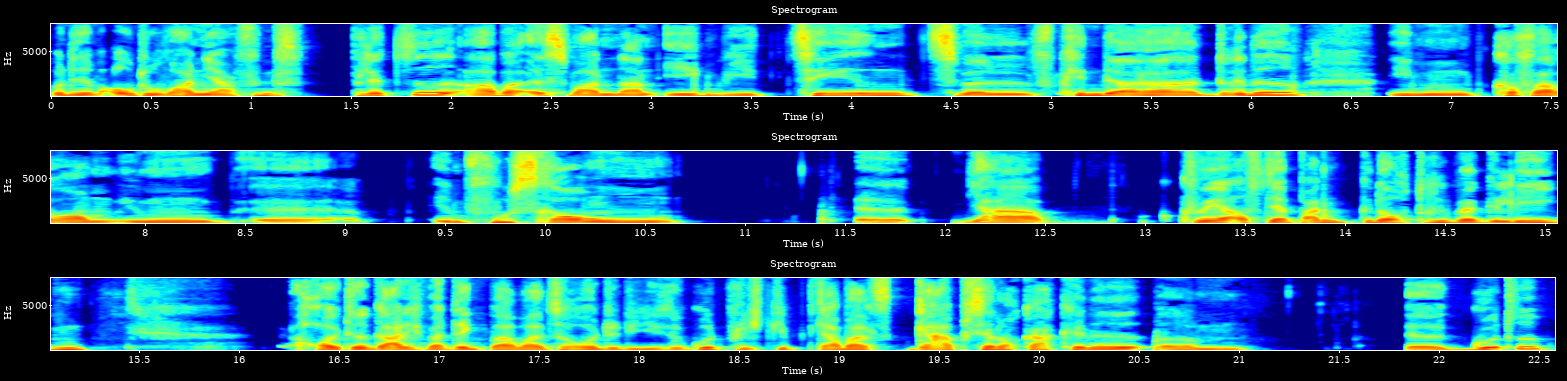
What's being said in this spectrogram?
und im Auto waren ja fünf Plätze, aber es waren dann irgendwie zehn, zwölf Kinder drinne im Kofferraum, im, äh, im Fußraum, äh, ja, quer auf der Bank noch drüber gelegen. Heute gar nicht mehr denkbar, weil es ja heute diese Gurtpflicht gibt. Damals gab es ja noch gar keine ähm, äh, Gurte.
